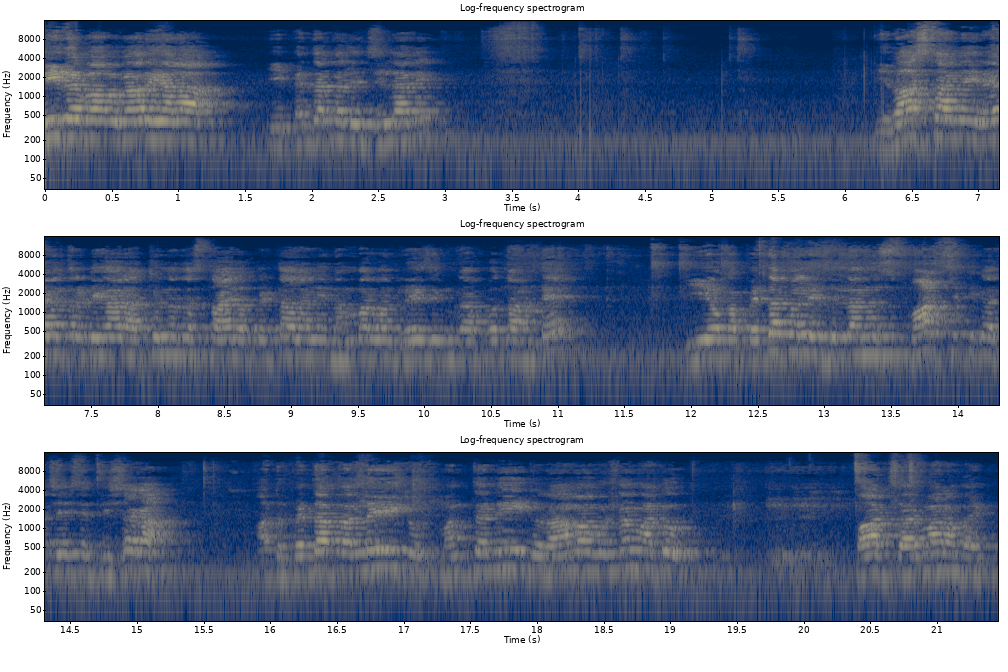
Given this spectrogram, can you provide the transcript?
శ్రీధర్ బాబు గారు ఇలా ఈ పెద్దపల్లి జిల్లాని ఈ రాష్ట్రాన్ని రేవంత్ రెడ్డి గారు అత్యున్నత స్థాయిలో పెట్టాలని నంబర్ వన్ రేజింగ్గా పోతా ఉంటే ఈ యొక్క పెద్దపల్లి జిల్లాను స్మార్ట్ సిటీగా చేసే దిశగా అటు పెద్దపల్లి ఇటు మంతని ఇటు రామగుండం అటు పాట్ ధర్మారం వైపు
